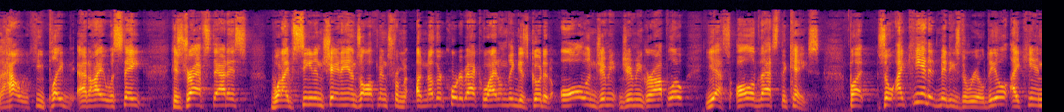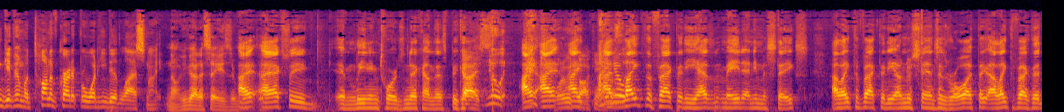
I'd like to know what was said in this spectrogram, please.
how he played at Iowa State, his draft status, what I've seen in Shanahan's offense from another quarterback who I don't think is good at all in Jimmy, Jimmy Garoppolo? Yes, all of that's the case. But so I can't admit he's the real deal. I can give him a ton of credit for what he did last night. No, you got to say he's the real I, deal. I actually am leaning towards Nick on this because Guys. Knew it. I, I, you. What are we I, I? I like the fact that he hasn't made any mistakes. I like the fact that he understands his role. I think I like the fact that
